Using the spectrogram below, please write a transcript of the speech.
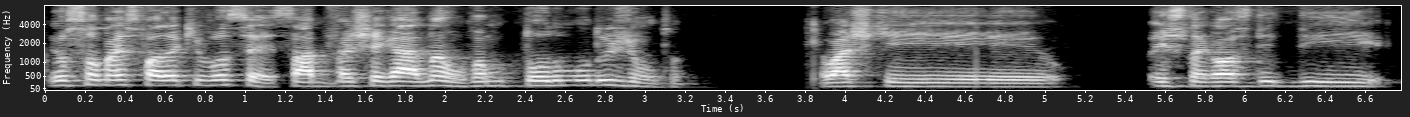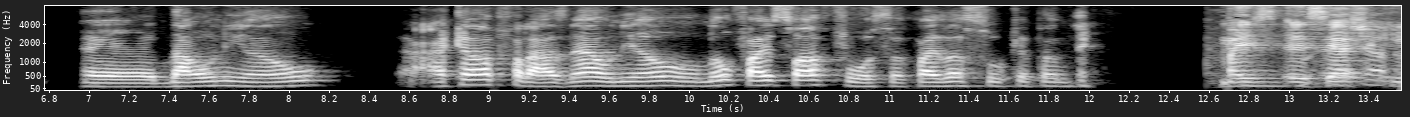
eu sou mais foda que você, sabe? Vai chegar, não, vamos todo mundo junto. Eu acho que esse negócio de, de é, da união aquela frase, né? A união não faz só a força, faz açúcar também. Mas eh, você acha que.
